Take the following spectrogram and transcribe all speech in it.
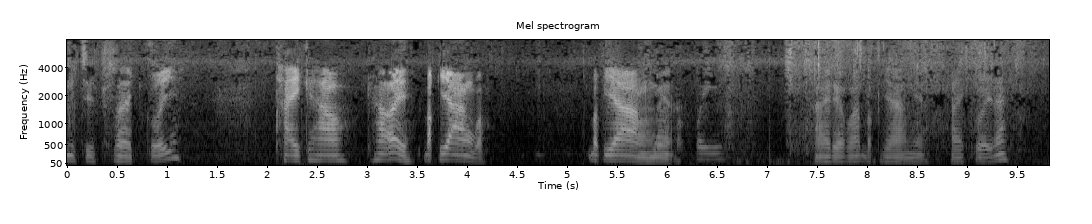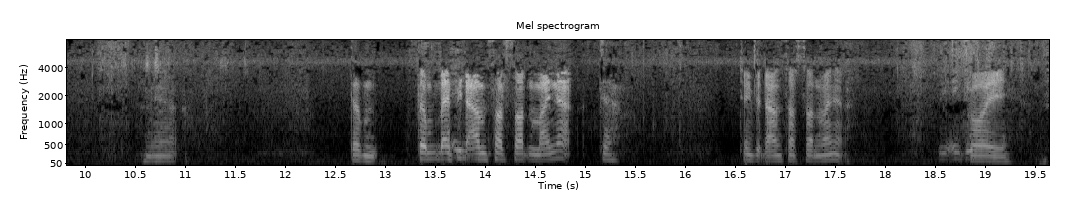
นี่จะแปลกกุ้ยไทยข้าวข้าวเอ้ยบักยางบ่บักยางเนี่ยปีไทยเรียกว่าบักยางเนี่ยไทยกุ้ยนะ เนี่ยเติมเติมแบบพี่ดำสดๆไหมเนี่ยจะเช่งพี่ดำสดๆไหมเนี่ยนี่ไอ้กล้วยเซ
